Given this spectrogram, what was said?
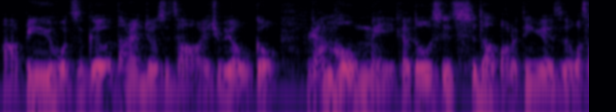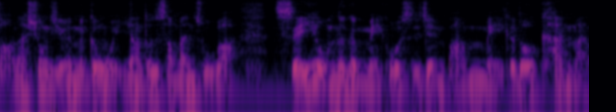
啊，冰与火之歌当然就是找 HBO Go，然后每个都是吃到饱的订阅制，我操，那兄弟姐妹们跟我一样都是上班族吧？谁有那个美国时间把每个都看满？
